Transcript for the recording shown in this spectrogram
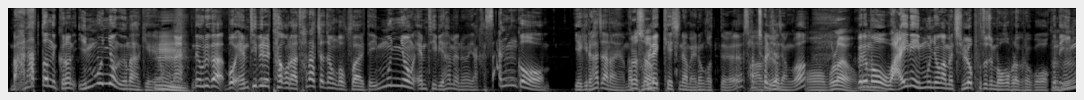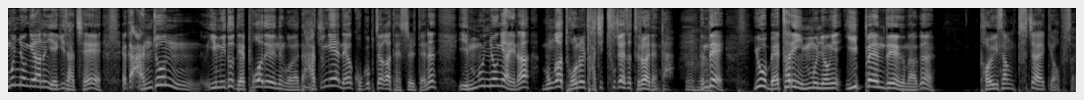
많았던 그런 입문용 음악이에요. 음. 네. 근데 우리가 뭐 MTB를 타거나 산악자전거 구할 때 입문용 MTB 하면은 약간 싼 거 얘기를 하잖아요. 뭐 그렇죠. 블랙캣이나 뭐 이런 것들, 삼천리 그래요? 자전거. 어 몰라요. 그리고 뭐 와인에 입문용 하면 진로포도 좀 먹어보라 그러고. 근데 음흠. 입문용이라는 얘기 자체에 약간 안 좋은 의미도 내포가 되어 있는 거야. 나중에 내가 고급자가 됐을 때는 입문용이 아니라 뭔가 돈을 다시 투자해서 들어야 된다. 음흠. 근데 요 메탈이 입문용인 이 밴드의 음악은 더 이상 투자할 게 없어요.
